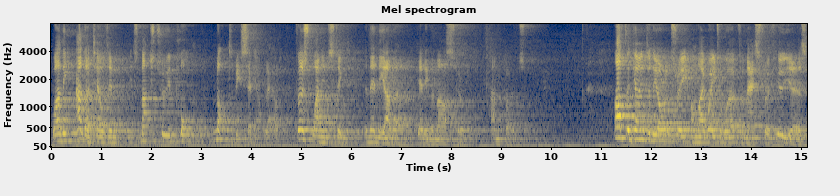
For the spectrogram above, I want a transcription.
while the other tells him it's much too important not to be said out loud. First one instinct, and then the other getting the master. Unquote. After going to the oratory on my way to work for Mass for a few years,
